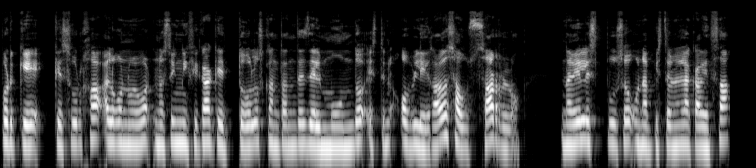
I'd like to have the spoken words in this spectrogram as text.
porque que surja algo nuevo no significa que todos los cantantes del mundo estén obligados a usarlo. Nadie les puso una pistola en la cabeza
